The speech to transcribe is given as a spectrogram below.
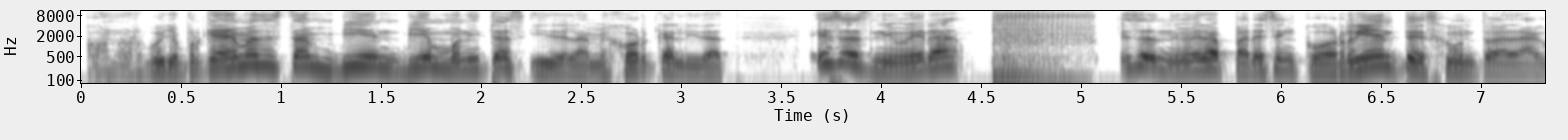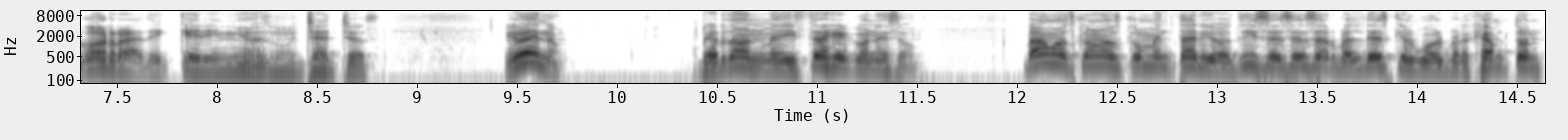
con orgullo, porque además están bien, bien bonitas y de la mejor calidad. Esas New esas New parecen corrientes junto a la gorra de Kerry muchachos. Y bueno, Perdón, me distraje con eso. Vamos con los comentarios. Dice César Valdés que el Wolverhampton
